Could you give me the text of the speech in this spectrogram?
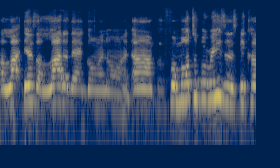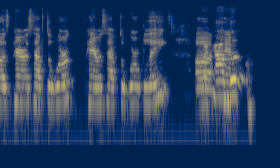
a lot. There's a lot of that going on um, for multiple reasons because parents have to work. Parents have to work late. Uh, like how little?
